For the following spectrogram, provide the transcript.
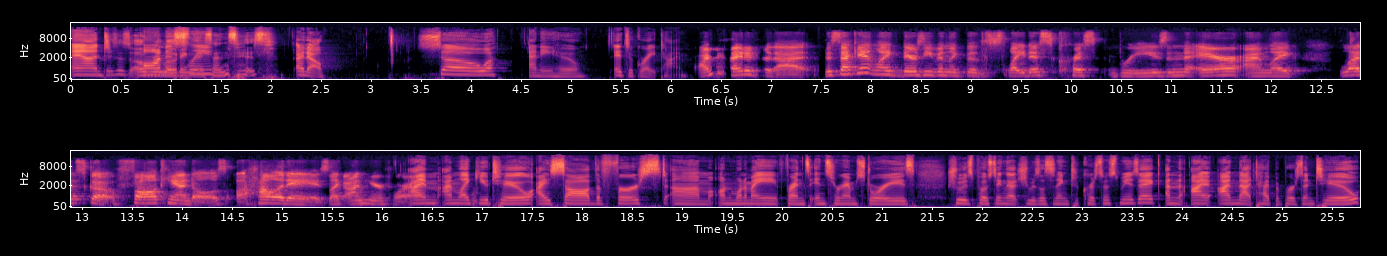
And this is overloading honestly, my senses. I know. So, anywho, it's a great time. I'm excited for that. The second, like, there's even like the slightest crisp breeze in the air, I'm like, let's go. Fall candles, uh, holidays. Like, I'm here for it. I'm I'm like you too. I saw the first um on one of my friends' Instagram stories. She was posting that she was listening to Christmas music, and I I'm that type of person too.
